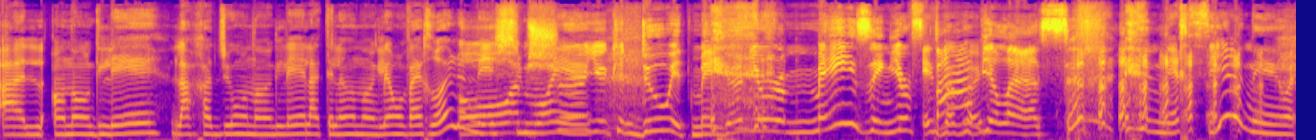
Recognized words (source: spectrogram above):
à en anglais, la radio en anglais, la télé en anglais, on verra là, mais je suis Oh, I'm moins sure euh, you can do it, Megan. You're amazing. You're bye. fabulous. Merci, mais ouais,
